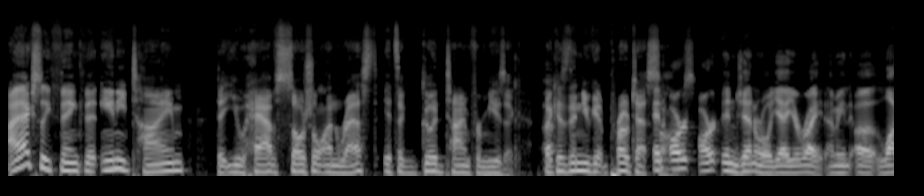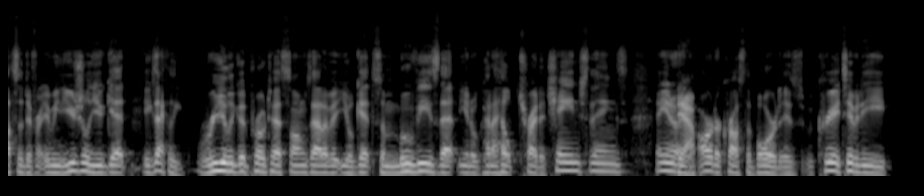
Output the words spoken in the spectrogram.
i actually think that any time that you have social unrest it's a good time for music because then you get protest and songs. art art in general yeah you're right i mean uh, lots of different i mean usually you get exactly really good protest songs out of it you'll get some movies that you know kind of help try to change things and you know Yeah. art across the board is creativity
